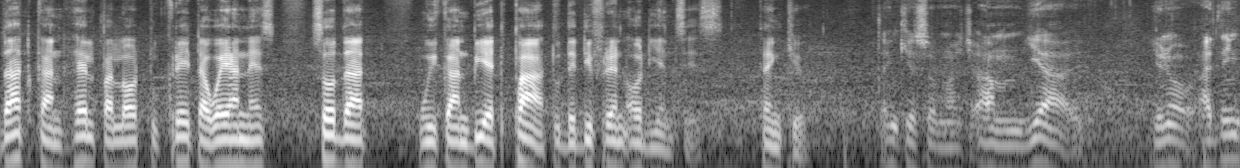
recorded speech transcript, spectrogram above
that can help a lot to create awareness so that we can be at par to the different audiences. Thank you. Thank you so much. Um, yeah, you know, I think,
